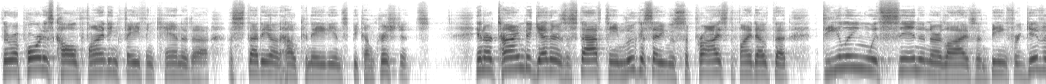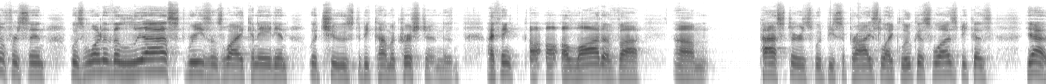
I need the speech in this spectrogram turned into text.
The report is called Finding Faith in Canada, a study on how Canadians become Christians. In our time together as a staff team, Lucas said he was surprised to find out that dealing with sin in our lives and being forgiven for sin was one of the last reasons why a Canadian would choose to become a Christian. And I think a, a lot of uh, um, pastors would be surprised, like Lucas was, because, yeah,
